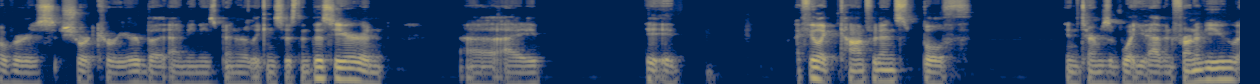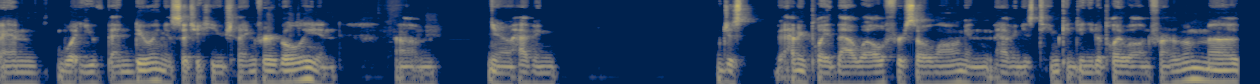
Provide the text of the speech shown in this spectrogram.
over his short career, but I mean he's been really consistent this year, and uh, I it, it I feel like confidence both in terms of what you have in front of you and what you've been doing is such a huge thing for a goalie and um, you know, having just having played that well for so long and having his team continue to play well in front of him, uh,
